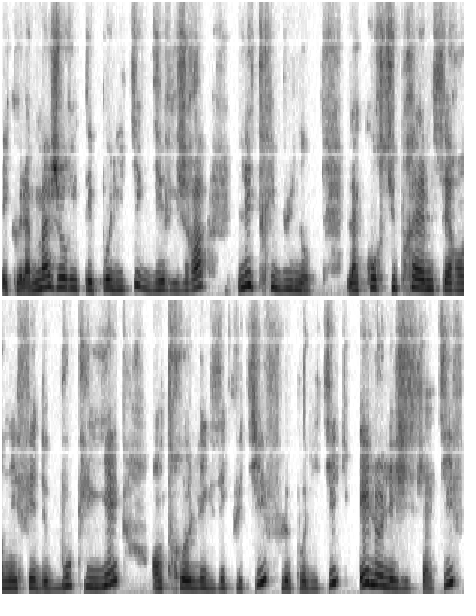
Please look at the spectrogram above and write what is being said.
et que la majorité politique dirigera les tribunaux. La Cour suprême sert en effet de bouclier entre l'exécutif, le politique et le législatif,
